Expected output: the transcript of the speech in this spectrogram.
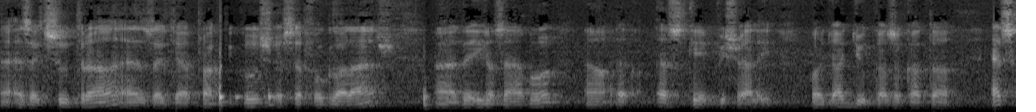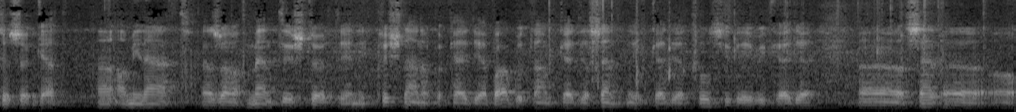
ez egy sutra, ez egy praktikus összefoglalás, de igazából ezt képviseli, hogy adjuk azokat az eszközöket, amin át ez a mentés történik. Krisnának a kegye, Bhagavatam kegye, Szent Név kegye, Tulsi Dévi kegye, a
